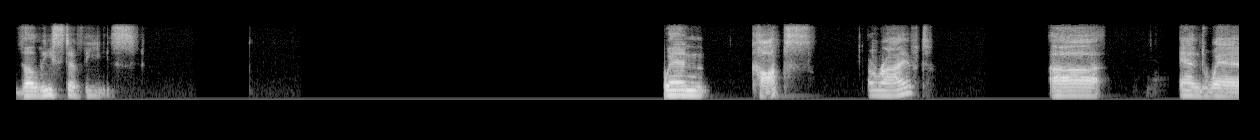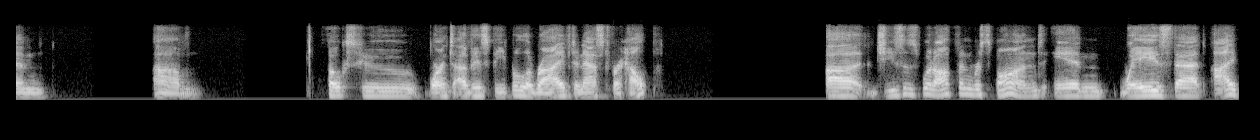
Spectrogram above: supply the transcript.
the least of these. When cops arrived, uh, and when um, folks who weren't of his people arrived and asked for help, uh, Jesus would often respond in ways that I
